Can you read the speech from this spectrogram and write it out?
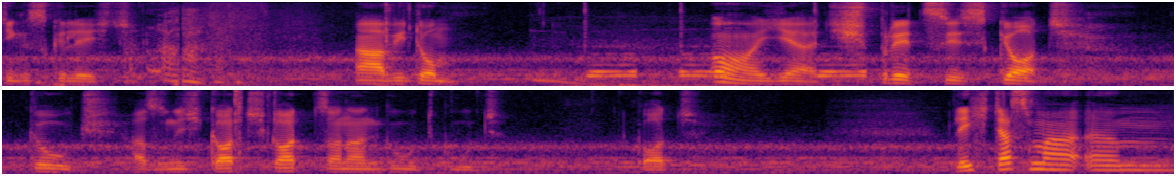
Dings gelegt. Ah, wie dumm. Oh ja, die Spritze ist Gott. Gut. Also nicht Gott, Gott, sondern gut, gut. Gott. Leg das mal, ähm...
